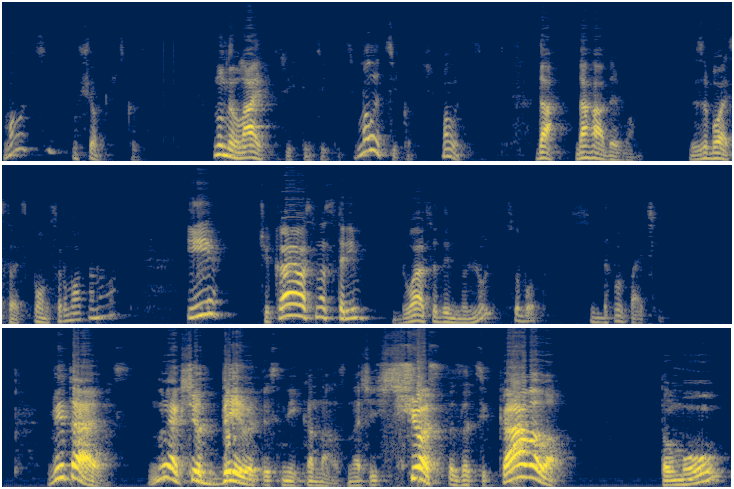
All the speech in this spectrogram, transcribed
Молодці. Ну що вам тут сказати? Ну не лайк всіх кінці кінців. Молодці, коротше, молодці. Да, нагадую вам. Не забувайте ставати спонсором мого каналу. І чекаю вас на стрім 21.00 в суботу. До побачення. Вітаю вас! Ну якщо дивитесь мій канал, значить щось це зацікавило, тому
